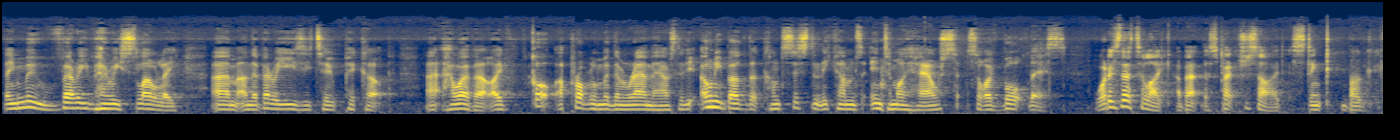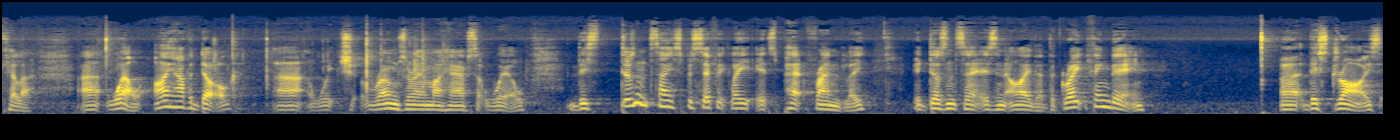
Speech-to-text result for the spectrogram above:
they move very, very slowly, um, and they're very easy to pick up. Uh, however, I've got a problem with them around the house. They're the only bug that consistently comes into my house, so I've bought this. What is there to like about the Spectracide Stink Bug Killer? Uh, well, I have a dog uh, which roams around my house at will. This doesn't say specifically it's pet friendly. It doesn't say it isn't either. The great thing being, uh, this dries.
